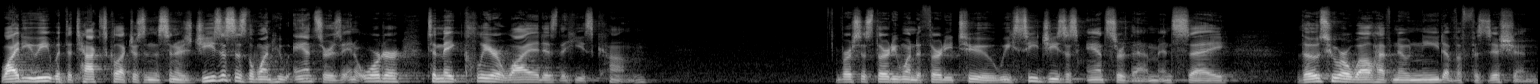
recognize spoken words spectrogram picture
Why do you eat with the tax collectors and the sinners? Jesus is the one who answers in order to make clear why it is that he's come. Verses 31 to 32, we see Jesus answer them and say, Those who are well have no need of a physician,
